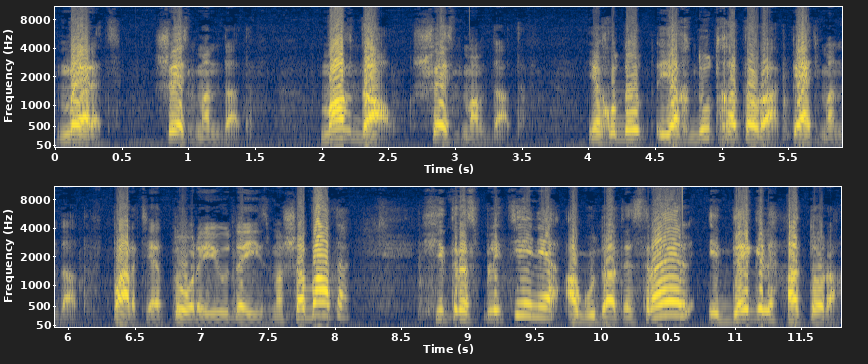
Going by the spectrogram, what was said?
Мерец – 6 мандатов. Мавдал – 6 мандатов. Яхдут Хатора – 5 мандатов. Партия Торы иудаизма Шаббата, Хитросплетение Агудат Израиль и Дегель Хатора.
